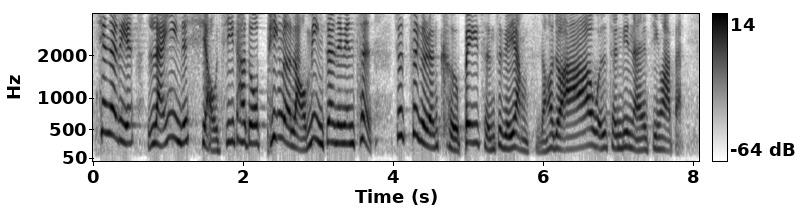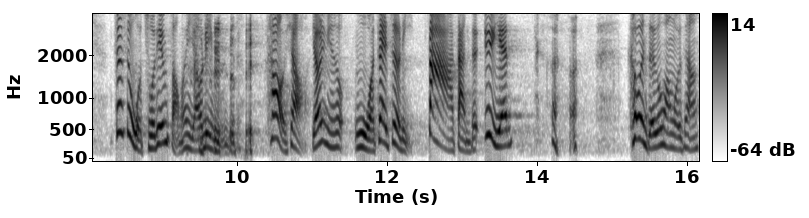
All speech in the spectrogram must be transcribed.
现在连蓝营的小鸡他都拼了老命在那边蹭，就这个人可悲成这个样子，然后就啊，我是陈金南的进化版。这是我昨天访问姚立明的，超好笑。姚立明说：“我在这里大胆的预言，柯文哲跟黄国昌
